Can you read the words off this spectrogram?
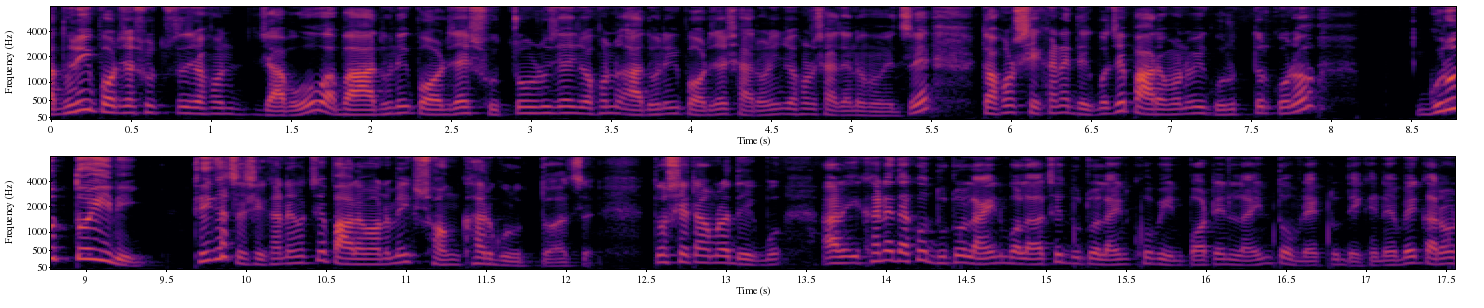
আধুনিক পর্যায়সূত্রে যখন যাব বা আধুনিক পর্যায় সূত্র অনুযায়ী যখন আধুনিক পর্যায় সারণী যখন সাজানো হয়েছে, তখন সেখানে দেখব যে পারমাণবিক গুরুত্বর কোনো গুরুত্বই নেই। ঠিক আছে? সেখানে হচ্ছে পারমাণবিক সংখ্যার গুরুত্ব আছে। তো সেটা আমরা দেখব। আর এখানে দেখো দুটো লাইন বলা আছে। দুটো লাইন খুব ইম্পর্টেন্ট লাইন তোমরা একটু দেখে নেবে কারণ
